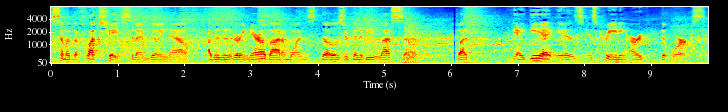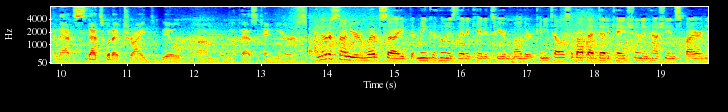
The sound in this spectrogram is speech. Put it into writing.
Some of the flux shapes that I'm doing now, other than the very narrow bottom ones, those are going to be less so. But the idea is is creating art that works, and that's that's what I've tried to do um, past 10 years. I noticed on your website that Ming Kahuna is dedicated to your mother. Can you tell us about that dedication and how she inspired you?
